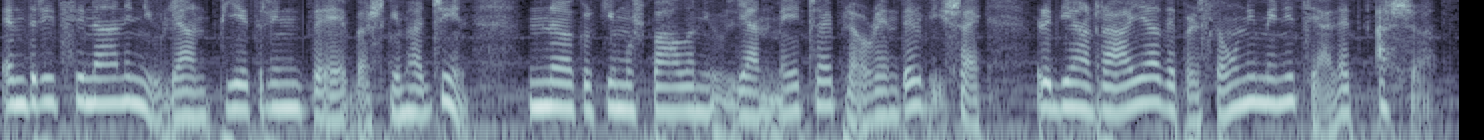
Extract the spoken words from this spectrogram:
Endrit Sinanin, Julian Pjetrin dhe Bashkim Haxhin. Në kërkim u shpallën Julian Meçaj, Plaurent Dervishaj, Redian Rraja dhe personi me inicialet ASH.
